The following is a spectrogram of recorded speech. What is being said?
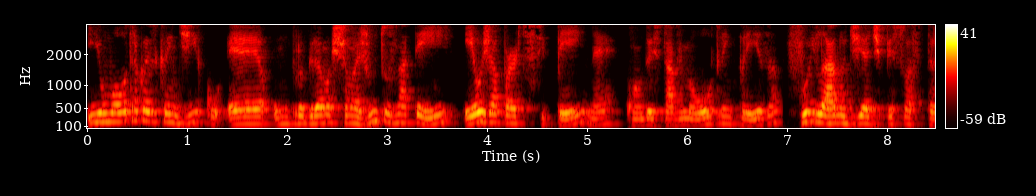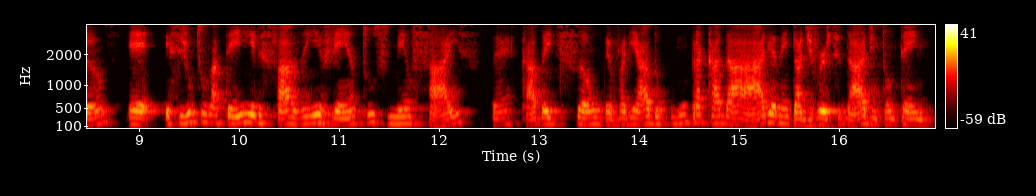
E uma outra coisa que eu indico é um programa que chama Juntos na TI. Eu já participei, né? Quando eu estava em uma outra empresa. Fui lá no dia de pessoas trans. É, esse Juntos na TI, eles fazem eventos mensais, né? Cada edição é variado, um para cada área né, da diversidade. Então tem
